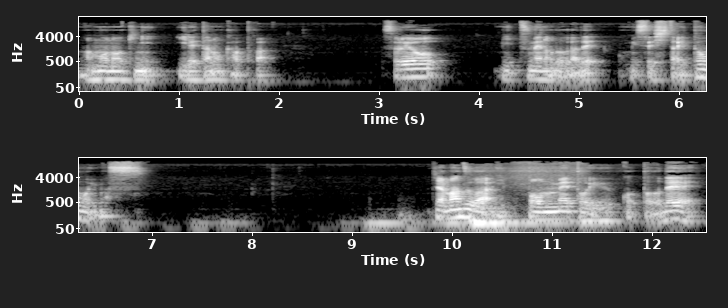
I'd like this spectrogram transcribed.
まあ、物置に入れたのかとか、それを3つ目の動画でお見せしたいと思います。じゃあまずは1本目ということで、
